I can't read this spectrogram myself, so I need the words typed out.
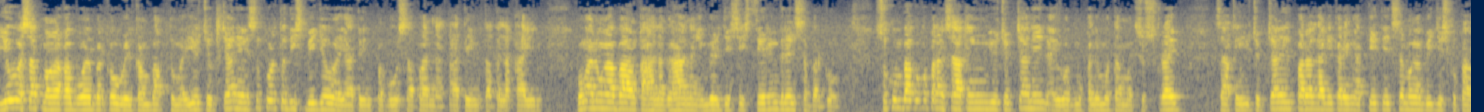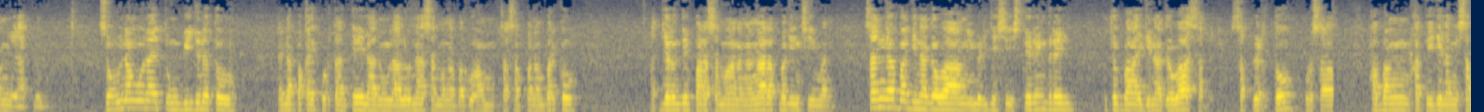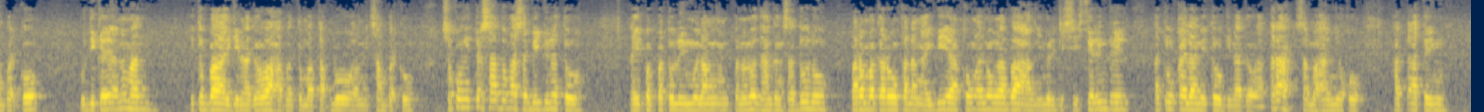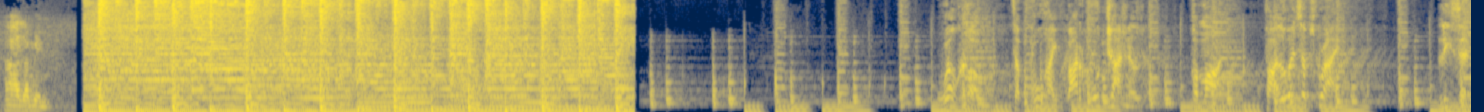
Yo, what's up mga kabuhay barko? Welcome back to my YouTube channel. So for today's video ay ating pag-uusapan at ating tatalakayin kung ano nga ba ang kahalagahan ng emergency steering drill sa barko. So kung bago ka pa lang sa aking YouTube channel ay huwag mo kalimutang mag-subscribe sa aking YouTube channel para lagi ka rin updated sa mga videos ko pang i-upload. So unang-una itong video na to ay napaka-importante lalong-lalo na sa mga baguhang sasampa ng barko at ganoon din para sa mga nangangarap maging seaman. Saan nga ba ginagawa ang emergency steering drill? Ito ba ay ginagawa sa, sa puerto o sa habang katigil ang isang barko? O di kaya naman, ito ba ay ginagawa habang tumatakbo ang isang barko? So kung interesado ka sa video na to, ay pagpatuloy mo lang ang panonood hanggang sa dulo para magkaroon ka ng idea kung ano nga ba ang emergency steering drill at kung kailan ito ginagawa. Tara, samahan niyo ko at ating aalamin. Buhay Barko Channel. Come on, follow and subscribe. Listen,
